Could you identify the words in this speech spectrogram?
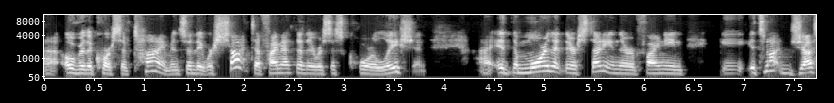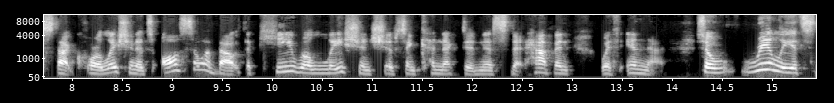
uh, over the course of time. And so they were shocked to find out that there was this correlation. Uh, it, the more that they're studying, they're finding it's not just that correlation it's also about the key relationships and connectedness that happen within that. So really it's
